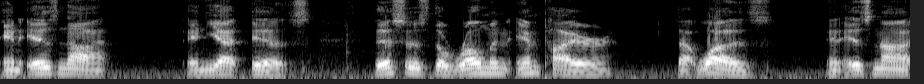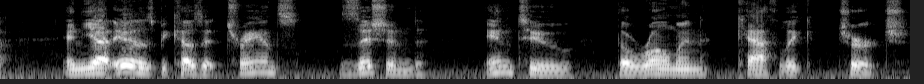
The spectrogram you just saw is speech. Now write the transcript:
and is not and yet is. This is the Roman Empire that was and is not and yet is because it transitioned into the Roman Catholic Church.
